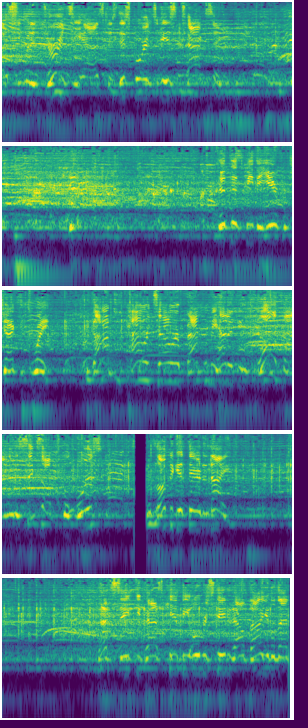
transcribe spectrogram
let's see what endurance he has, because this course is taxing. Could this be the year for Jackson Twait? He got onto the power tower back when we had it in qualifying in the six obstacle course. We'd love to get there tonight. That safety pass can't be overstated how valuable that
